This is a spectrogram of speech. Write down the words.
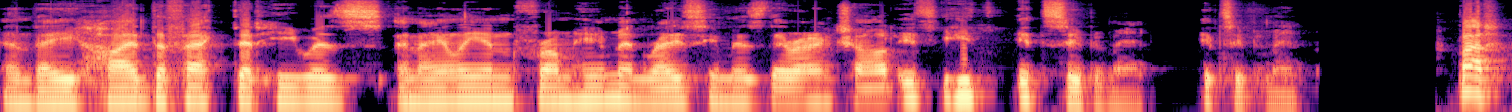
and they hide the fact that he was an alien from him and raise him as their own child. It's it's Superman. It's Superman. But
